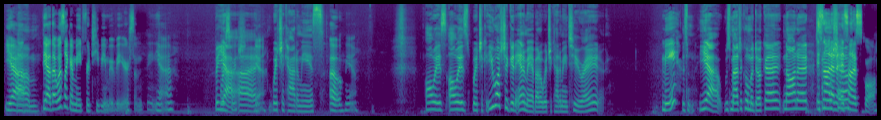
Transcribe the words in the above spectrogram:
Yeah, Um, yeah. That was like a made-for-TV movie or something. Yeah. But Worst yeah, Witch? uh, Yeah. Witch Academies. Oh, yeah. Always, always Witch. Ac- you watched a good anime about a Witch Academy too, right? Me? Was, yeah, was Magical Madoka not a? It's not an, show? it's not a school,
